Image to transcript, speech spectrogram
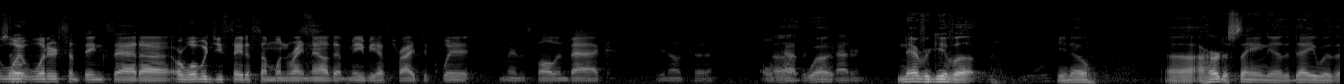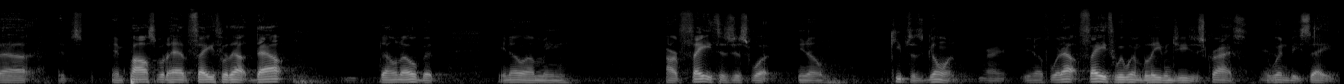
So- what, what are some things that, uh, or what would you say to someone right now that maybe has tried to quit and has fallen back, you know, to old Uh, habits, well- old patterns? Never give up. You know, uh, I heard a saying the other day without it's impossible to have faith without doubt. Don't know, but you know, I mean, our faith is just what you know keeps us going. Right. You know, if without faith we wouldn't believe in Jesus Christ, Yeah. we wouldn't be saved.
